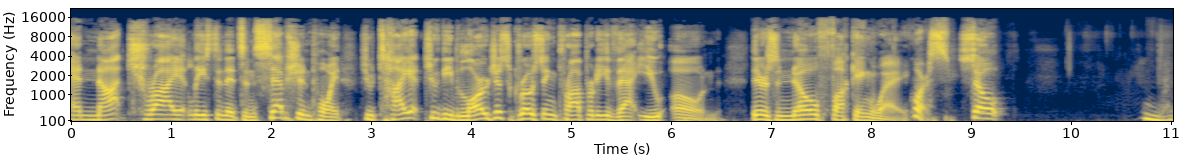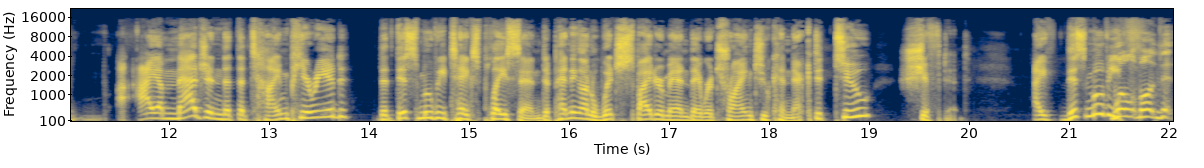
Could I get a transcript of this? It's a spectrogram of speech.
and not try, at least in its inception point, to tie it to the largest grossing property that you own. There's no fucking way. Of course. So, I- I imagine that the time period that this movie takes place in, depending on which Spider-Man they were trying to connect it to, shifted. I this movie Well, well, th-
